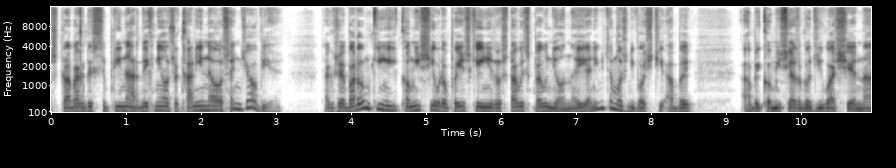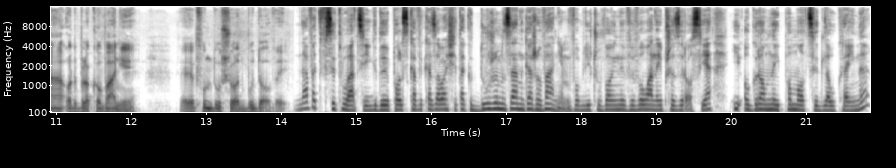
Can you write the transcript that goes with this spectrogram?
w sprawach dyscyplinarnych nie orzekali neosędziowie. Także warunki Komisji Europejskiej nie zostały spełnione i ja nie widzę możliwości, aby, aby Komisja zgodziła się na odblokowanie e, Funduszu Odbudowy. Nawet w sytuacji, gdy Polska wykazała się tak dużym zaangażowaniem w obliczu wojny wywołanej przez Rosję i ogromnej pomocy dla Ukrainy?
